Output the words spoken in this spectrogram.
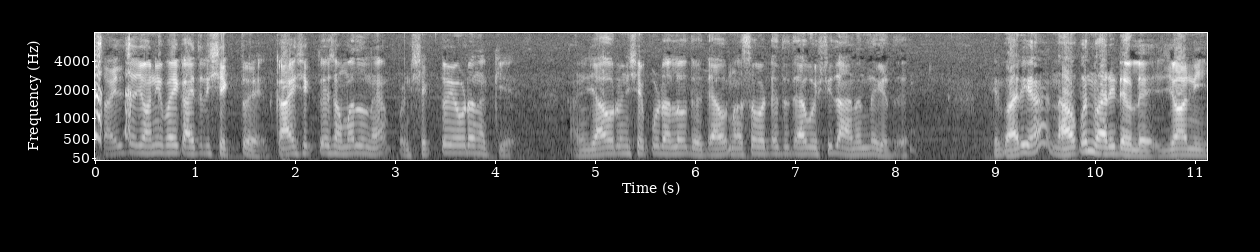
साहिलचा जॉनी भाई काहीतरी शिकतोय. काय शिकतोय समजलं नाही पण शिकतोय एवढं नक्की आहे. आणि ज्यावरून शेपूट हलवतोय त्यावरून असं वाटतं तो त्या गोष्टीचा आनंद घेतोय. हे भारी हा? नाव पण भारी ठेवलंय जॉनी.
